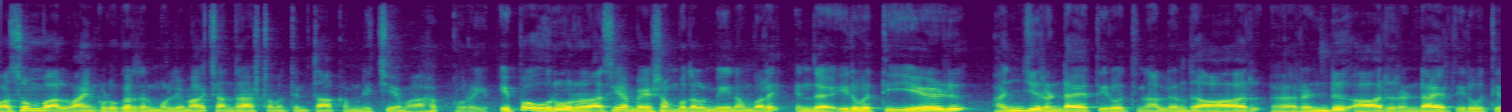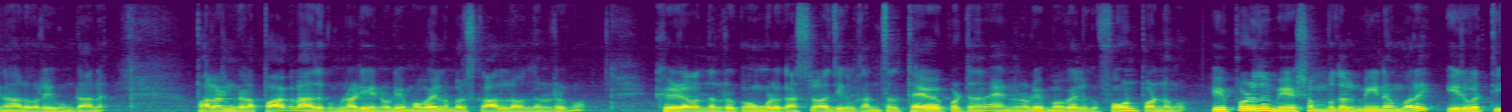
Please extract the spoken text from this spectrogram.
பசும்பால் வாங்கி கொடுக்கறதன் மூலியமாக சந்திராஷ்டமத்தின் தாக்கம் நிச்சயமாக குறையும். இப்போ ஒரு ஒரு ராசியாக மேஷம் முதல் மீனம் வரை இந்த இருபத்தி ஏழு அஞ்சு ரெண்டாயிரத்தி இருபத்தி நாலுலேருந்து ஆறு ரெண்டு ஆறு ரெண்டாயிரத்தி இருபத்தி நாலு வரை உண்டான பலன்களை பார்க்கலாம். அதுக்கு முன்னாடி என்னுடைய மொபைல் நம்பர்ஸ் காலில் வந்துட்டுருக்கும் கீழே வந்துட்டுருக்கும் உங்களுக்கு அஸ்ட்ராலஜிக்கல் கன்சல்ட் தேவைப்பட்டதுன்னா என்னுடைய மொபைலுக்கு ஃபோன் பண்ணுங்க. இப்பொழுது மேஷம் முதல் மீனம் வரை இருபத்தி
